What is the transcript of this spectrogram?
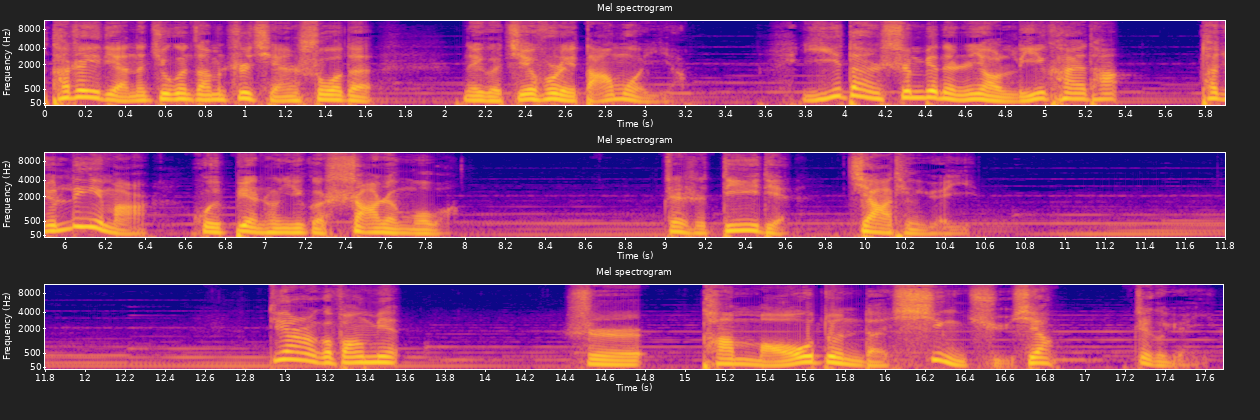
他这一点呢，就跟咱们之前说的那个杰弗瑞·达莫一样，一旦身边的人要离开他，他就立马会变成一个杀人魔王。这是第一点，家庭原因。第二个方面，是他矛盾的性取向这个原因。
